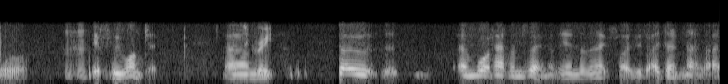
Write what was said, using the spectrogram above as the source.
sure, hmm if we want it. That's Um, great. So, and what happens then at the end of the next five years? I don't know. I,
